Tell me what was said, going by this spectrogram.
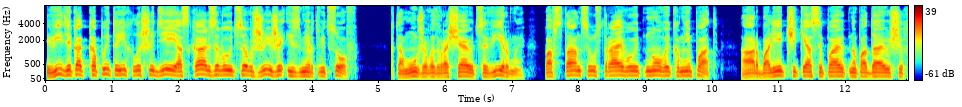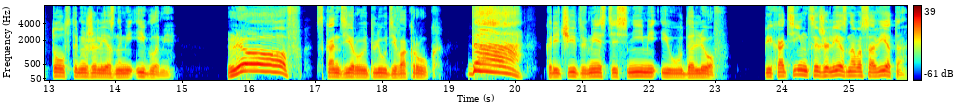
видя, как копыта их лошадей оскальзываются в жиже из мертвецов. К тому же возвращаются вирмы, повстанцы устраивают новый камнепад, а арбалетчики осыпают нападающих толстыми железными иглами. «Лев!» — скандируют люди вокруг. «Да!» — кричит вместе с ними Иуда Лев. Пехотинцы Железного Совета,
